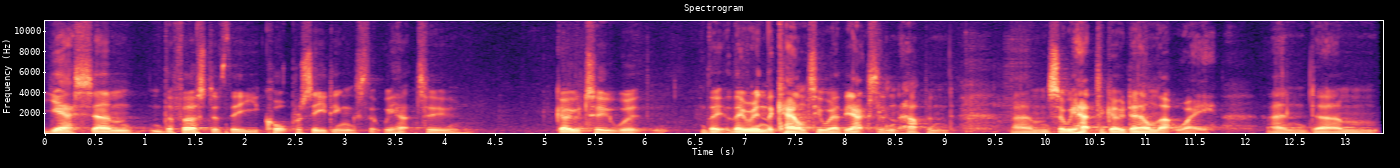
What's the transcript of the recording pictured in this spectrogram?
Yes, um, the first of the court proceedings that we had to go to were they, they were in the county where the accident happened. Um, so we had to go down that way. And um,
